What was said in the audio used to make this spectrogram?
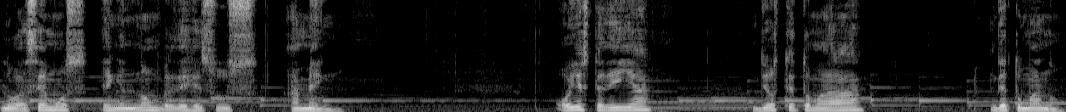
Lo hacemos en el nombre de Jesús. Amén. Hoy este día Dios te tomará de tu mano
